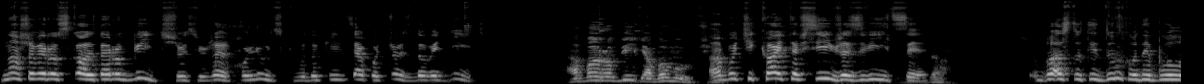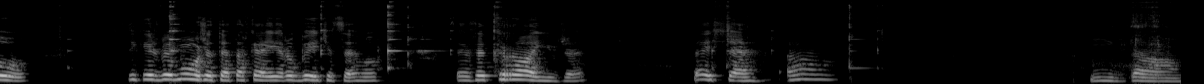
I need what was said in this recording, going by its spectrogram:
На що ви розказуєте, робіть щось уже по-людському, до кінця хоч щось доведіть. Або робіть, або мовчіть. Або тікайте всі вже звідси. Да. Щоб вас тут і духу не було. Скільки ж ви можете таке і робити оцього. Це вже край вже. Та й ще. А. Да.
